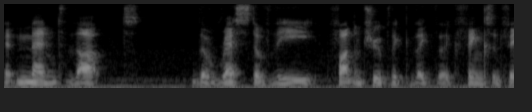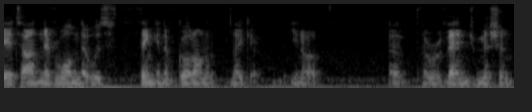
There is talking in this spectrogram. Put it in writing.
it meant that the rest of the Phantom Troupe, like like like Finks and Feitan and everyone that was thinking of going on a, like you know a, a revenge mission,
